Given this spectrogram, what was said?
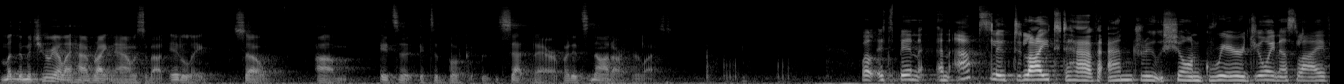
the material I have right now is about Italy. So um, it's, a, it's a book set there, but it's not Arthur Less. Well, it's been an absolute delight to have Andrew Sean Greer join us live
